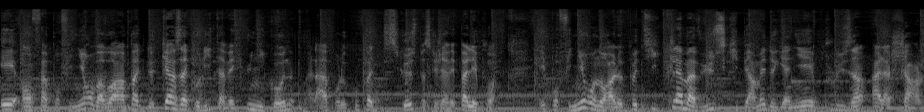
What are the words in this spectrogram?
Et enfin pour finir, on va avoir un pack de 15 acolytes avec une icône. Voilà, pour le coup pas de disqueuse parce que j'avais pas les points. Et pour finir, on aura le petit Clamavus qui permet de gagner plus 1 à la charge.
